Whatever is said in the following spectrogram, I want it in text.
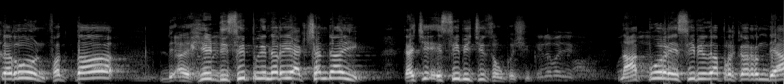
करून फक्त ही डिसिप्लिनरी ऍक्शन नाही त्याची एसीबीची चौकशी करा. नागपूर एसीबीला प्रकरण द्या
